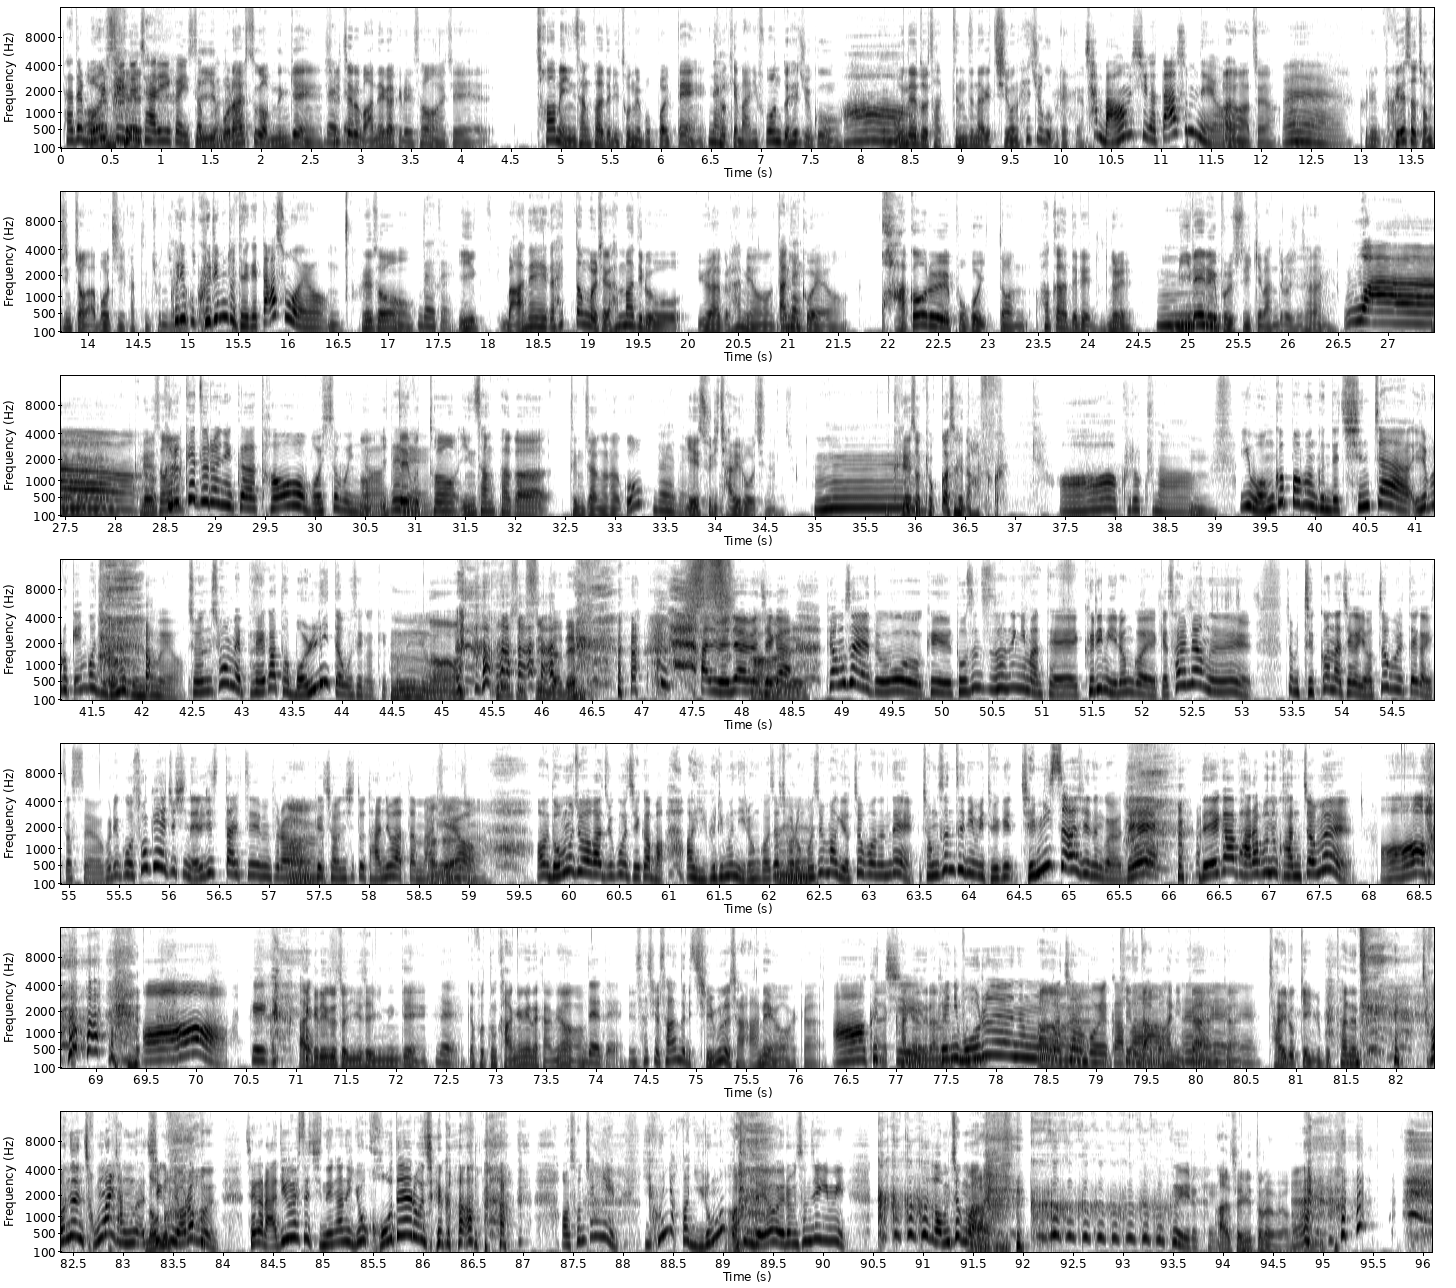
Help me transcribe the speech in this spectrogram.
다들 모일 어, 수 있는 자리가 있었구나. 이게 뭐라 할 수가 없는 게 실제로 네네. 마네가 그래서 이제 처음에 인상파들이 돈을 못 벌때 네. 그렇게 많이 후원도 해주고 아. 모네도 다 든든하게 지원해주고 그랬대요. 참 마음씨가 따숩네요. 아 맞아요. 어. 네. 그리고 그래서 정신적 아버지 같은 존재. 그리고 그림도 되게 따스워요. 음, 그래서 네네. 이 마네가 했던 걸 제가 한마디로 요약을 하면 딱 네. 이거예요. 과거를 보고 있던 화가들의 눈을 음. 미래를 볼 수 있게 만들어준 사람이에요. 우와. 네, 그래서- 그렇게 들으니까 더 멋있어 보인다. 어, 이때부터 인상파가 등장을 하고 네네. 예술이 자유로워지는 거죠. 음. 그래서 교과서에 나오는 거예요. 아, 그렇구나. 음. 이 원근법은 근데 진짜 일부러 깬 건지 너무 궁금해요. 전 처음에 배가 더 멀리 있다고 생각했거든요. 음, 어, 그럴 수 있습니다. 네. 아니, 왜냐하면 아, 제가 네. 평소에도 그 도슨스 선생님한테 그림 이런 거 이렇게 설명을 좀 듣거나 제가 여쭤볼 때가 있었어요. 그리고 소개해주신 앨리스 달튼 브라운 아. 그 전시도 다녀왔단 말이에요. 맞아요, 맞아요. 아, 너무 좋아가지고 제가 막, 아, 이 그림은 이런 거죠? 저런 음. 거죠? 막 여쭤보는데 정선트님이 되게 재밌어 하시는 거예요. 내, 내가 바라보는 관 점을, 아, 아, 그, 아 그리고 저 이게 재밌는 게 네. 그러니까 보통 강연에 가면 네네. 사실 사람들이 질문을 잘 안 해요. 그러니까 아, 그치. 강연을 하면 괜히 좀- 모르는 어, 것처럼 예, 보일까봐. 티도 나고 하니까 예, 예, 그러니까 예. 자유롭게 얘기를 못 하는데 저는 정말 장난, 너무- 지금 여러분, 제가 라디오에서 진행하는 요 그대로 제가, 아, 선생님, 이건 약간 이런 것 같은데요? 이러면 선생님이, 크크크크가 엄청 많아요. 크크크크크크크크크크 이렇게. 아 재밌더라고요.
